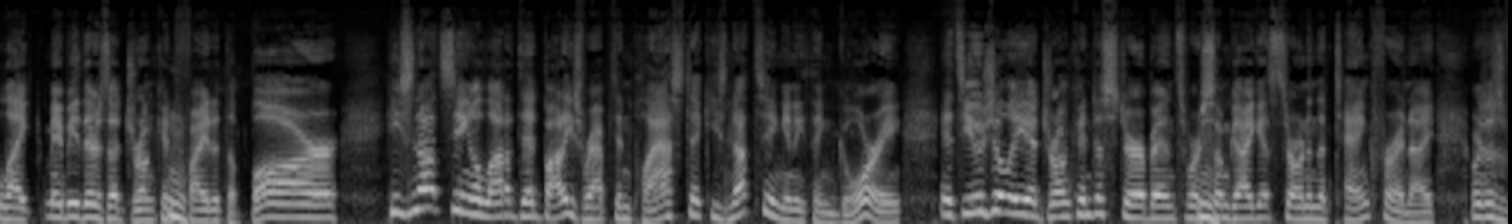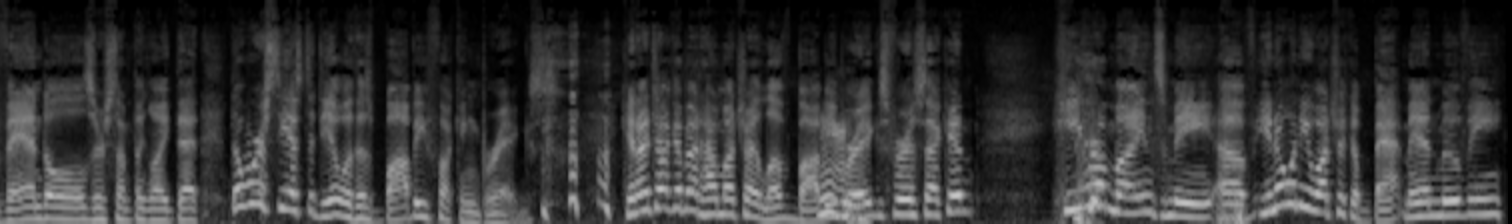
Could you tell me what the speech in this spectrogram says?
Like maybe there's a drunken hmm. fight at the bar. He's not seeing a lot of dead bodies wrapped in plastic. He's not seeing anything gory. It's usually a drunken disturbance where hmm. some guy gets thrown in the tank for a night, or there's vandals or something like that. The worst he has to deal with is Bobby fucking Briggs. Can I talk about how much I love Bobby hmm. Briggs for a second? He reminds me of you know when you watch like a Batman movie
